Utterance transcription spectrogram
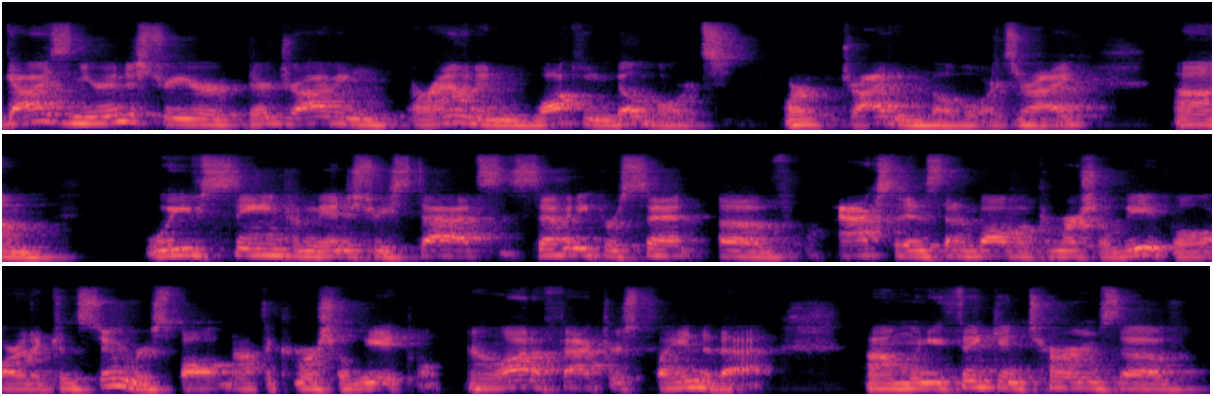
guys in your industry are they're driving around and walking billboards or driving billboards, mm-hmm. right? Um, we've seen from the industry stats 70% of accidents that involve a commercial vehicle are the consumer's fault, not the commercial vehicle. And a lot of factors play into that. Um, when you think in terms of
